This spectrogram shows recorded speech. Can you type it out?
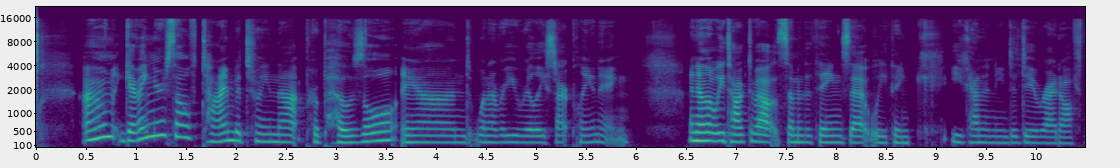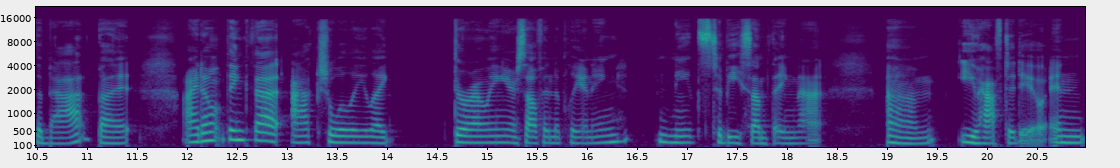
set? Um, giving yourself time between that proposal and whenever you really start planning. I know that we talked about some of the things that we think you kind of need to do right off the bat, but I don't think that actually like throwing yourself into planning needs to be something that um, you have to do. And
